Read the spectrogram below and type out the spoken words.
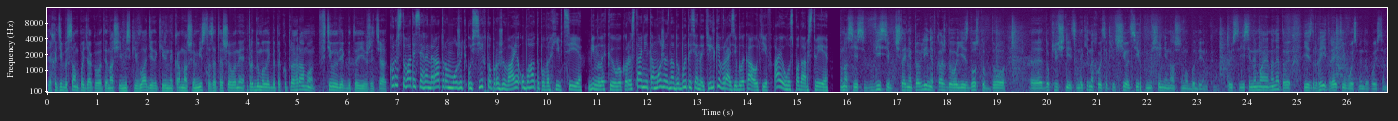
я хотів би сам подякувати нашій міській владі, керівникам нашого міста за те, що вони придумали якби таку програму, втілили якби то її в життя. Користуватися генератором можуть усі, хто проживає у багатоповерхівці. Він легкий у використанні та може знадобитися не тільки в разі блекаутів, а й у господарстві. У нас є вісім членів правління, в кожного є доступ до, е, до ключниці, на якій знаходяться ключі від всіх поміщень в нашому будинку. Тобто, якщо немає мене, то є другий, третій, восьмий, допустимо.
